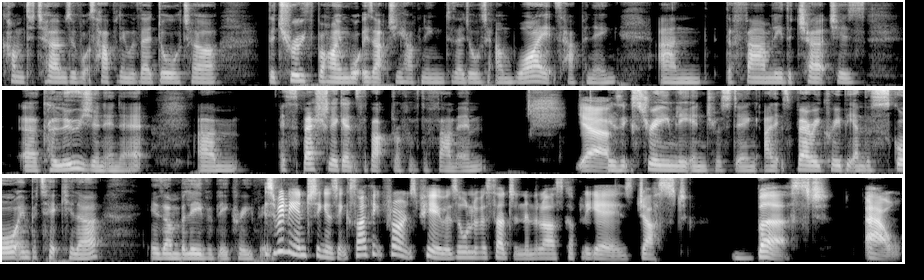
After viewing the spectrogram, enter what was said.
come to terms with what's happening with their daughter the truth behind what is actually happening to their daughter and why it's happening and the family the church's uh, collusion in it um, especially against the backdrop of the famine Yeah. is extremely interesting and it's very creepy and the score in particular is unbelievably creepy It's really interesting, isn't it? Because I think Florence Pugh has all of a sudden in the last couple of years just burst out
